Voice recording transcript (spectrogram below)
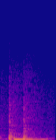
Start.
